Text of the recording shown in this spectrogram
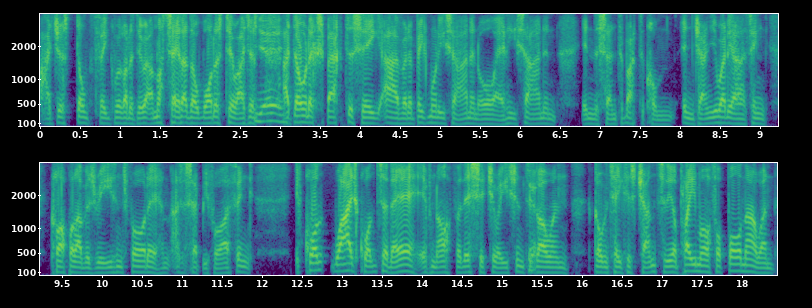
I just don't think we're going to do it. I'm not saying I don't want us to. I just Yeah. I don't expect to see either a big money signing or any signing in the centre back to come in January. And I think Klopp will have his reasons for it. And as I said before, I think if Quant, why is Quansah there if not for this situation to go and go and take his chance? And he'll play more football now, and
